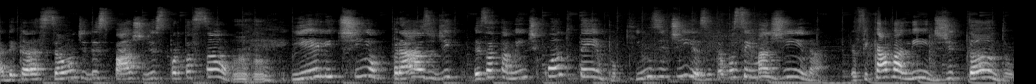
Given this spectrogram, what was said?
a Declaração de Despacho de Exportação. Uhum. E ele tinha um prazo de exatamente quanto tempo? 15 dias. Então você imagina, eu ficava ali digitando,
